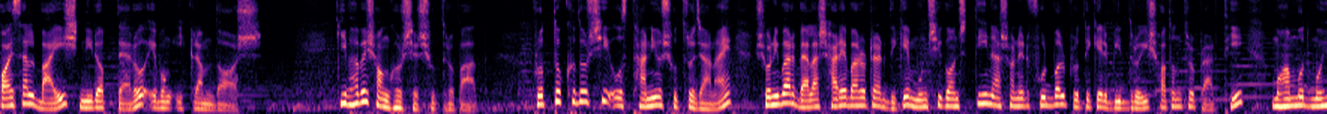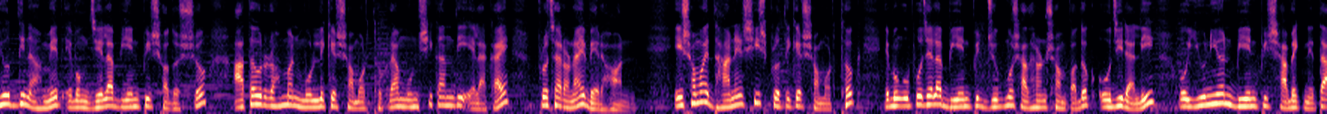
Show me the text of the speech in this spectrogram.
ফয়সাল বাইশ, নীরব তেরো এবং ইকরাম দশ। কীভাবে সংঘর্ষের সূত্রপাত? প্রত্যক্ষদর্শী ও স্থানীয় সূত্র জানায়, শনিবার বেলা সাড়ে বারোটার দিকে মুন্সীগঞ্জ তিন আসনের ফুটবল প্রতীকের বিদ্রোহী স্বতন্ত্র প্রার্থী মোহাম্মদ মহিউদ্দিন আহমেদ এবং জেলা বিএনপির সদস্য আতাউর রহমান মল্লিকের সমর্থকরা মুন্সীকান্দি এলাকায় প্রচারণায় বের হন। এ সময় ধানের শীষ প্রতীকের সমর্থক এবং উপজেলা বিএনপির যুগ্ম সাধারণ সম্পাদক অজির আলী ও ইউনিয়ন বিএনপির সাবেক নেতা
